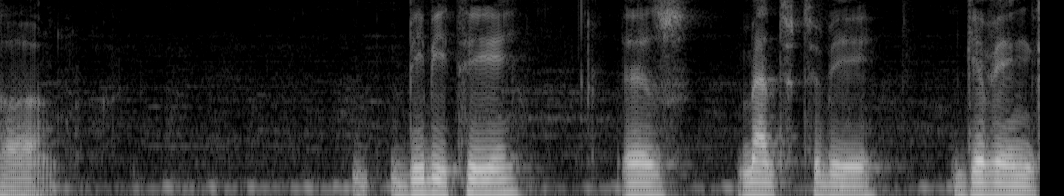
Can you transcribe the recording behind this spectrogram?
uh, BBT is meant to be giving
